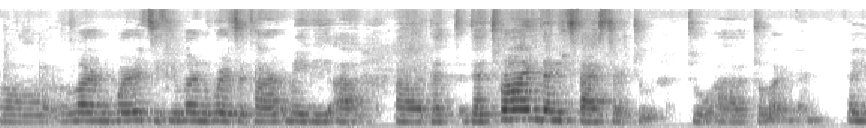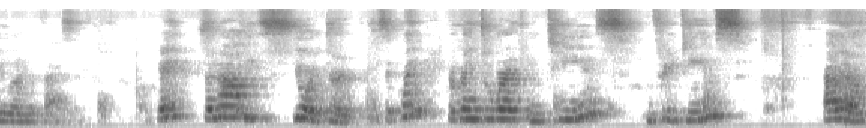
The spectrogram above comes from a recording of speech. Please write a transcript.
uh, learn words, if you learn words that are maybe uh, uh, that, that rhyme, then it's faster to, to, uh, to learn them. Then you learn them faster. Okay, so now it's your turn, basically. You're going to work in teams, in three teams. Evo,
